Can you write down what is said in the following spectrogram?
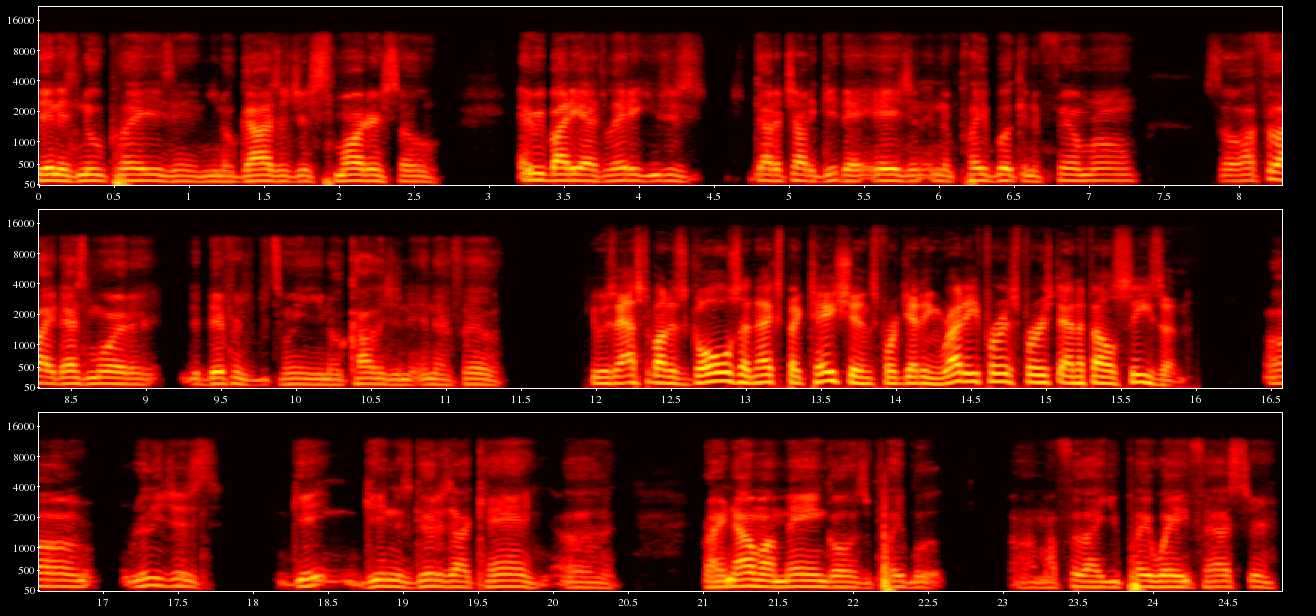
Then it's new plays, and you know guys are just smarter. So everybody athletic, you just got to try to get that edge in, in, the playbook in the film room. So I feel like that's more the the difference between you know college and the NFL. He was asked about his goals and expectations for getting ready for his first NFL season. Um, really just get, getting as good as I can. Uh, right now, my main goal is the playbook. Um, I feel like you play way faster,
